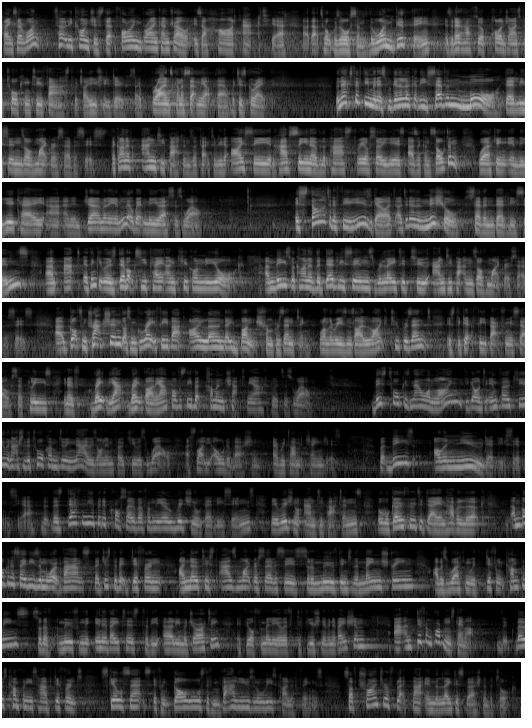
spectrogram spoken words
Thanks, everyone. Totally conscious that following Bryan Cantrill is a hard act, yeah? That, that talk was awesome. The one good thing is I don't have to apologize for talking too fast, which I usually do. So Bryan's kind of set me up there, which is great. The next 15 minutes, we're going to look at the seven more deadly sins of microservices, the kind of anti-patterns, effectively, that I see and have seen over the past three or so years as a consultant, working in the UK uh, and in Germany and a little bit in the US as well. It started a few years ago. I, I did an initial seven deadly sins um, at, I think it was DevOps UK and QCon New York. And these were kind of the deadly sins related to anti-patterns of microservices. Uh, got some traction, got some great feedback. I learned a bunch from presenting. One of the reasons I like to present is to get feedback from yourself. So please, you know, rate the app, rate via the app, obviously, but come and chat to me afterwards as well. This talk is now online if you go onto InfoQ, and actually the talk I'm doing now is on InfoQ as well, a slightly older version every time it changes. But these are the new deadly sins, yeah? There's definitely a bit of crossover from the original deadly sins, the original anti-patterns, but we'll go through today and have a look. I'm not going to say these are more advanced, they're just a bit different. I noticed as microservices sort of moved into the mainstream, I was working with different companies, sort of moved from the innovators to the early majority, if you're familiar with diffusion of innovation, uh, and different problems came up those companies have different skill sets, different goals, different values, and all these kind of things. So I've tried to reflect that in the latest version of the talk.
